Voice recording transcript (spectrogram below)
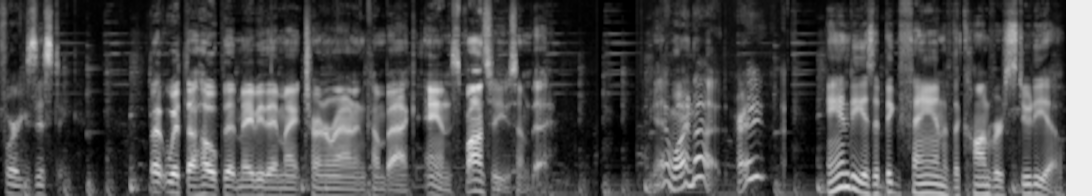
for existing. But with the hope that maybe they might turn around and come back and sponsor you someday. Yeah, why not? Right? Andy is a big fan of the Converse studio,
